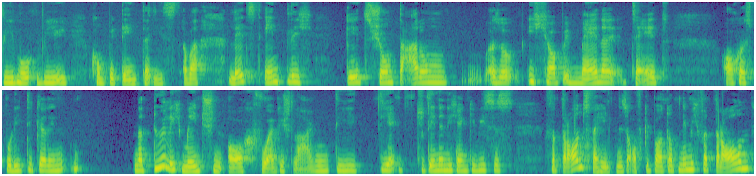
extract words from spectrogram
wie, wie kompetent er ist. Aber letztendlich geht es schon darum, also ich habe in meiner Zeit auch als Politikerin natürlich Menschen auch vorgeschlagen, die, die, zu denen ich ein gewisses Vertrauensverhältnis aufgebaut habe, nämlich Vertrauen,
